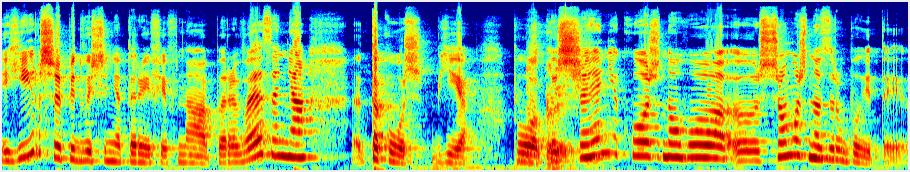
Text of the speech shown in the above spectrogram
гірше. Підвищення тарифів на перевезення також є. По Безперечно. кишені кожного, Е, що можна зробити?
